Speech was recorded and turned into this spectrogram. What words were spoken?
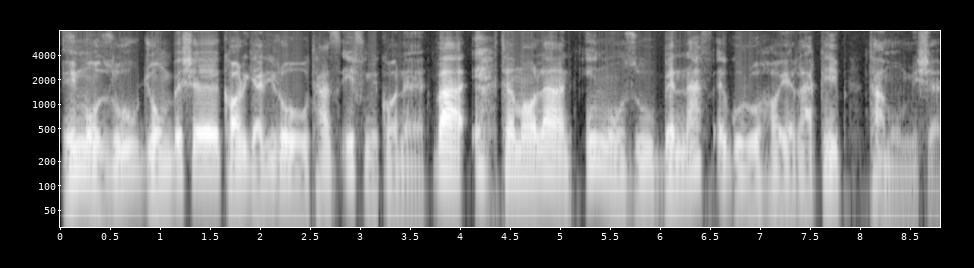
این موضوع جنبش کارگری رو تضعیف می‌کنه و احتمالا این موضوع به نفع گروه های رقیب تموم میشه.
